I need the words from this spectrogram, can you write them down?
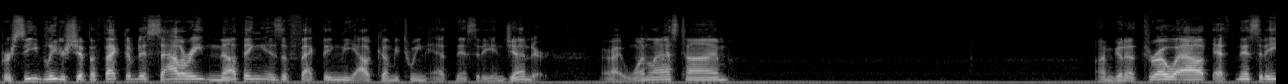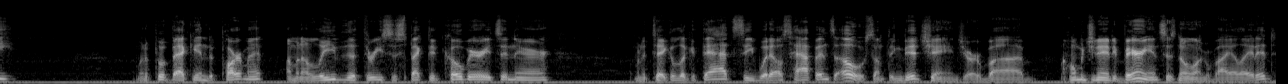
Perceived leadership effectiveness, salary, nothing is affecting the outcome between ethnicity and gender. All right, one last time. I'm going to throw out ethnicity. I'm going to put back in department. I'm going to leave the three suspected covariates in there. I'm going to take a look at that, see what else happens. Oh, something did change. Our uh, homogeneity variance is no longer violated.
